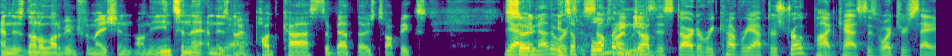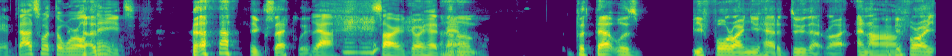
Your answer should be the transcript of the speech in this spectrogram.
and there's not a lot of information on the internet, and there's Yeah. no podcasts about those topics. Yeah. So in other words, somebody needs job. to start a recovery after stroke podcast, is what you're saying. That's what the world needs. exactly. Yeah. Sorry. Go ahead, man. Um, but that was before I knew how to do that, right? And Uh-huh. before I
